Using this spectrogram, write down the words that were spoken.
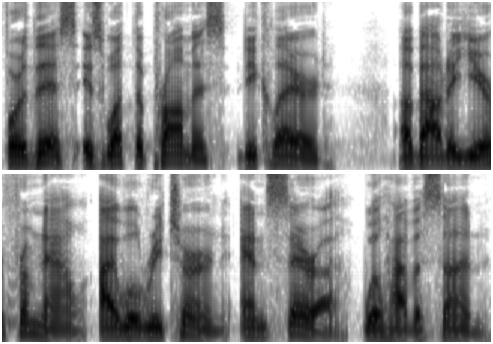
For this is what the promise declared About a year from now I will return, and Sarah will have a son.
